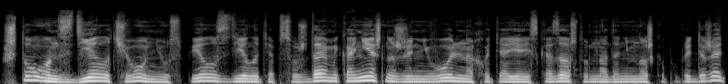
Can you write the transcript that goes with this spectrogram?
что он сделал, чего он не успел сделать, обсуждаем. И, конечно же, невольно, хотя я и сказал, что надо немножко попридержать,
